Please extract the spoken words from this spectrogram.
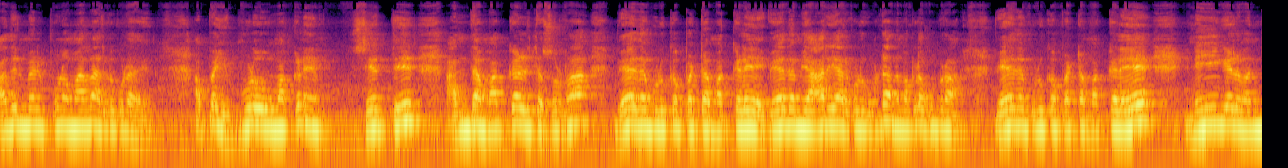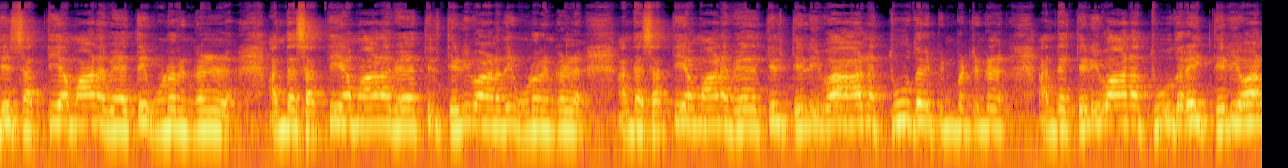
மதில் மேல் பூனை மாதிரிலாம் இருக்கக்கூடாது. அப்போ இவ்வளவு மக்களும் சேர்த்து அந்த மக்கள்கிட்ட சொல்கிறான் வேதம் கொடுக்கப்பட்ட மக்களே. வேதம் யார் யார் கொடுக்கப்பட்ட அந்த மக்களை கூப்பிட்றான். வேதம் கொடுக்கப்பட்ட மக்களே நீங்கள் வந்து சத்தியமான வேதத்தை உணருங்கள். அந்த சத்தியமான வேதத்தில் தெளிவானதை உணருங்கள். அந்த சத்தியமான வேதத்தில் தெளிவான தூதரை பின்பற்றுங்கள். அந்த தெளிவான தூதரை தெளிவான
